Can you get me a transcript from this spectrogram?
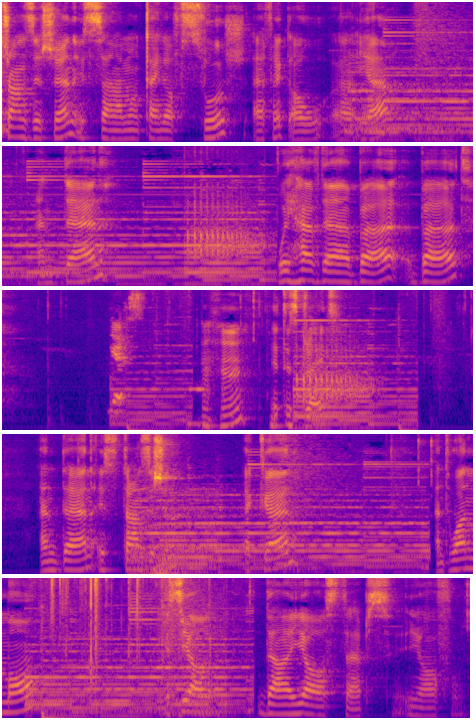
transition. is some kind of swoosh effect. Oh, uh, yeah, and then we have the bird. bird. Yes. Mhm. It is great. And then it's transition again. And one more. It's your the your steps, your foot.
